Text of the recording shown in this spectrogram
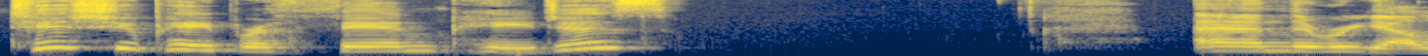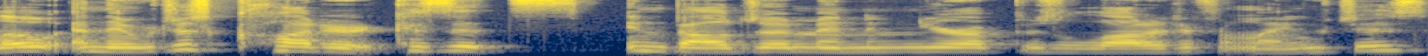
tissue paper thin pages. And they were yellow and they were just cluttered because it's in Belgium and in Europe there's a lot of different languages.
